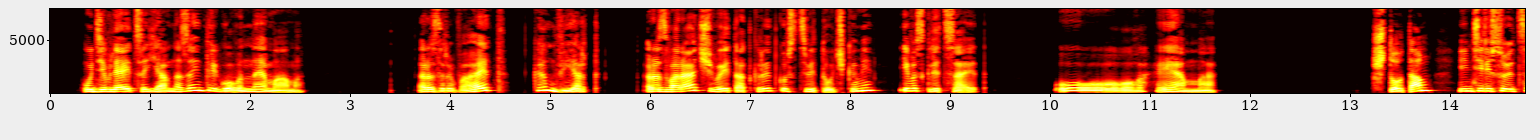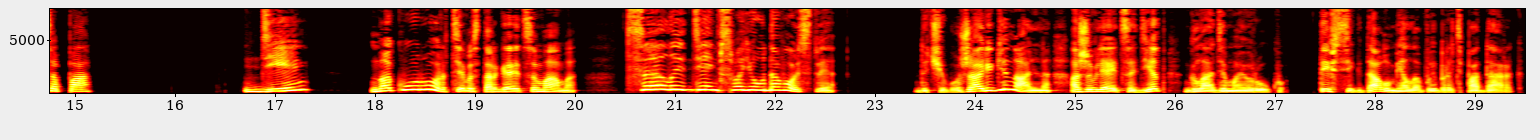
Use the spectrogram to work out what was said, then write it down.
— удивляется явно заинтригованная мама. Разрывает конверт, разворачивает открытку с цветочками и восклицает. «О, Эмма!» «Что там?» — интересуется Па. «День на курорте», — восторгается мама. «Целый день в свое удовольствие». «Да чего же оригинально!» — оживляется дед, гладя мою руку. «Ты всегда умела выбрать подарок».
